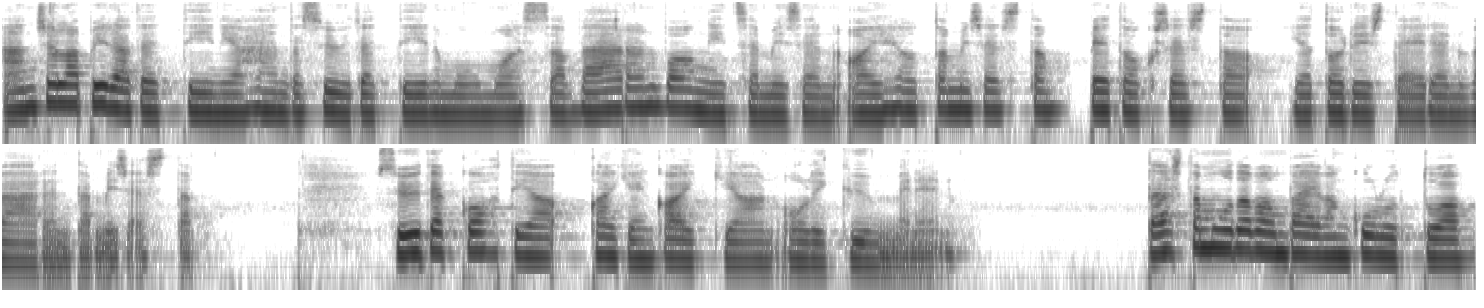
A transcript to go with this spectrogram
Angela pidätettiin ja häntä syytettiin muun muassa väärän vangitsemisen aiheuttamisesta, petoksesta ja todisteiden väärentämisestä. Syytekohtia kaiken kaikkiaan oli kymmenen. Tästä muutaman päivän kuluttua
